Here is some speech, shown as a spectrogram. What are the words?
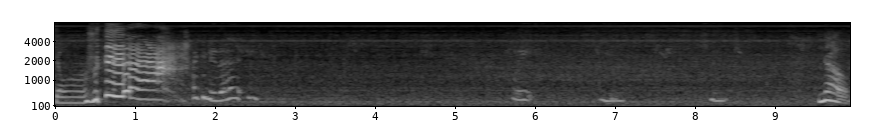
Dom. I can do that. Wait. No,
